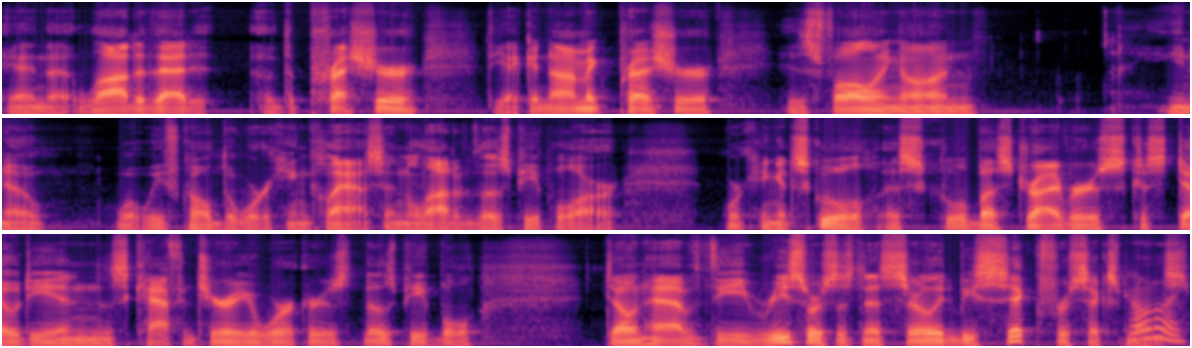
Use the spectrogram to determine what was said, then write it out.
and a lot of that the pressure the economic pressure is falling on you know what we've called the working class and a lot of those people are working at school as school bus drivers custodians cafeteria workers those people don't have the resources necessarily to be sick for six months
